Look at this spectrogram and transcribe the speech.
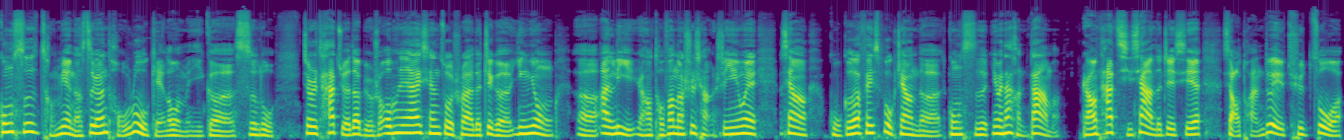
公司层面的资源投入给了我们一个思路，就是他觉得，比如说 OpenAI 先做出来的这个应用呃案例，然后投放到市场，是因为像谷歌、Facebook 这样的公司，因为它很大嘛。然后他旗下的这些小团队去做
